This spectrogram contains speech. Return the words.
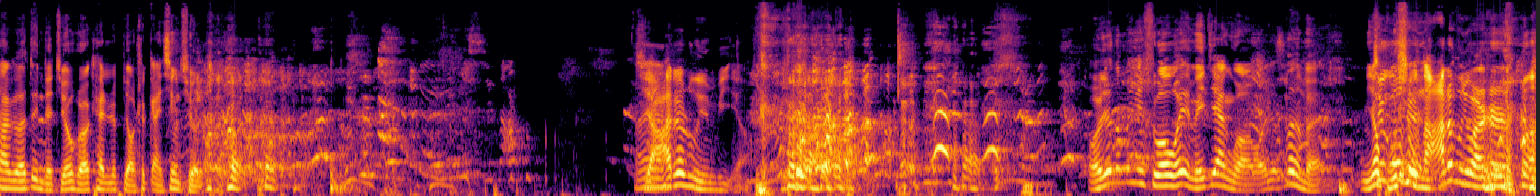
大哥对你的绝活开始表示感兴趣了。夹着录音笔啊？我就那么一说，我也没见过，我就问问。你要不是，拿着不就完事儿了吗？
